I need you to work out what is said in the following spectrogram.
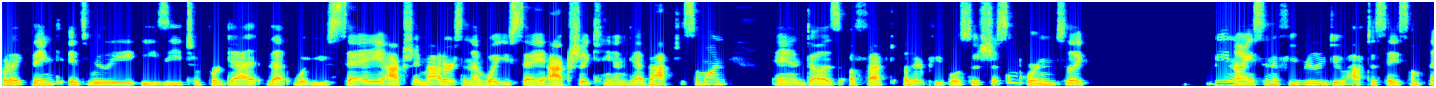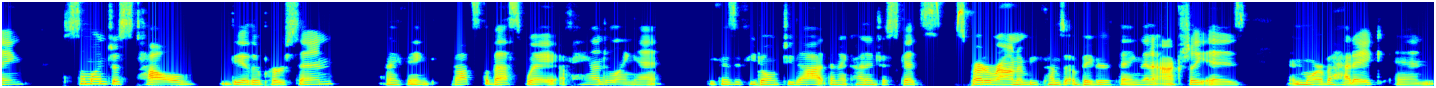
but I think it's really easy to forget that what you say actually matters and that what you say actually can get back to someone and does affect other people. So it's just important to like be nice and if you really do have to say something to someone just tell the other person. And I think that's the best way of handling it because if you don't do that, then it kind of just gets spread around and becomes a bigger thing than it actually is and more of a headache and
